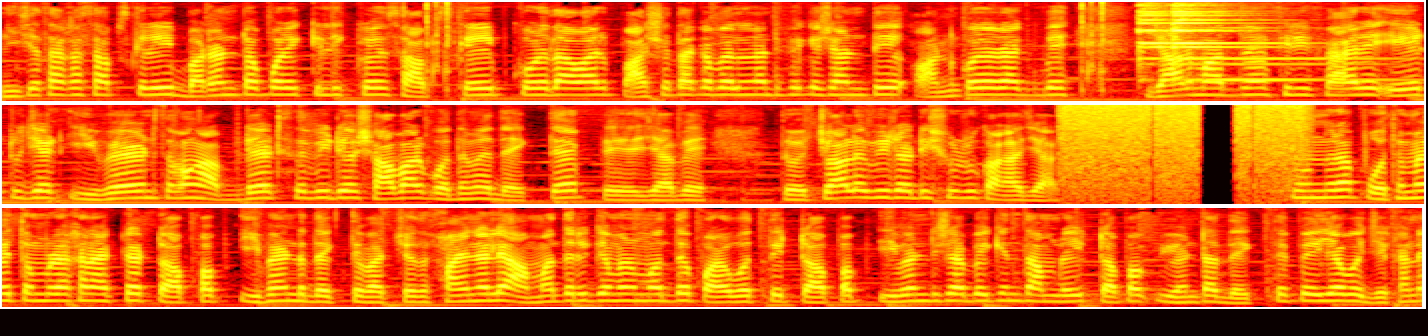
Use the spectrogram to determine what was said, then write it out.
নিচে থাকা সাবস্ক্রাইব বাটনটা উপরে ক্লিক করে সাবস্ক্রাইব করে দেওয়ার পাশে থাকা বেল নোটিফিকেশনটি অন করে রাখবে, যার মাধ্যমে ফ্রি ফায়ারে এ টু জেড ইভেন্টস এবং আপডেটস ভিডিও সবার প্রথমে দেখতে পেয়ে যাবে। তো চলো ভিডিওটি শুরু করা যাক। বন্ধুরা, প্রথমেই তোমরা এখানে একটা টপ আপ ইভেন্ট দেখতে পাচ্ছ। তো ফাইনালি আমাদের গেমের মধ্যে পরবর্তী টপ আপ ইভেন্ট হিসাবে কিন্তু আমরা এই টপ আপ ইভেন্টটা দেখতে পেয়ে যাব, যেখানে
